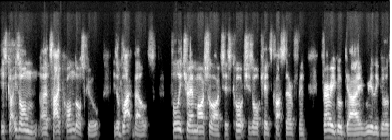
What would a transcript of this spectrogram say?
he's got his own uh, taekwondo school. He's a black belt, fully trained martial artist, coaches all kids class, everything. Very good guy, really good,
